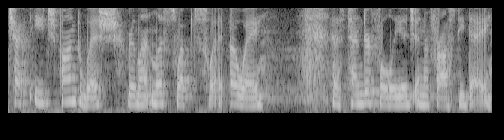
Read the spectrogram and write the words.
Checked each fond wish, relentless swept away, as tender foliage in a frosty day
